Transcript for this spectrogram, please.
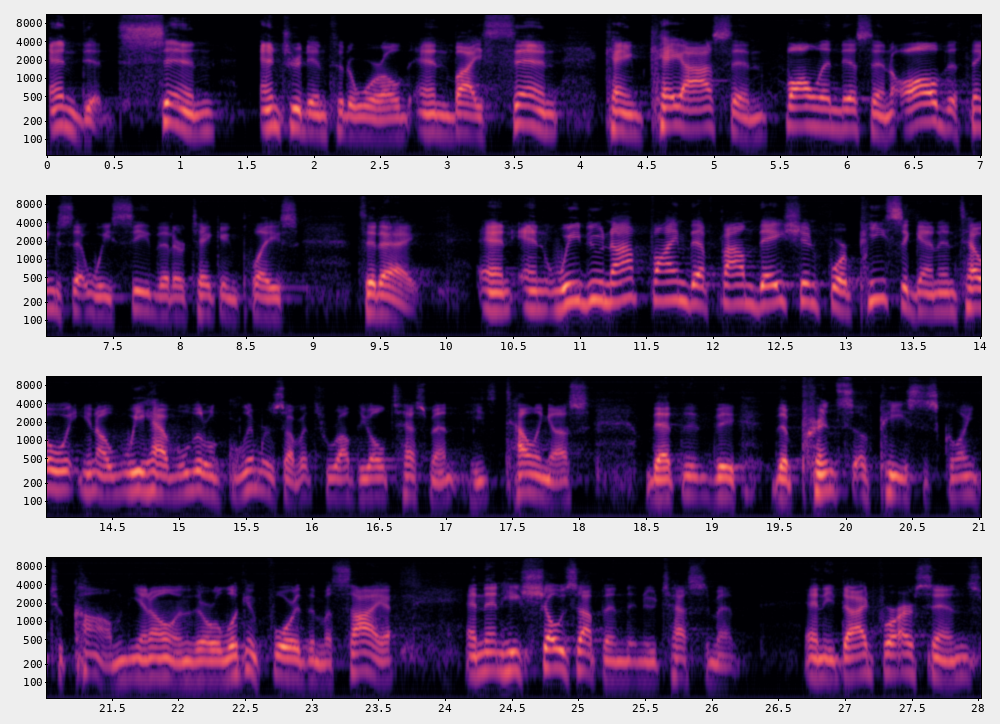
ended. Sin entered into the world, and by sin, came chaos and fallenness and all the things that we see that are taking place today. And, and we do not find that foundation for peace again until we, you know, we have little glimmers of it throughout the Old Testament. He's telling us that the, the, the Prince of Peace is going to come, you know, and they're looking for the Messiah. And then he shows up in the New Testament and he died for our sins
